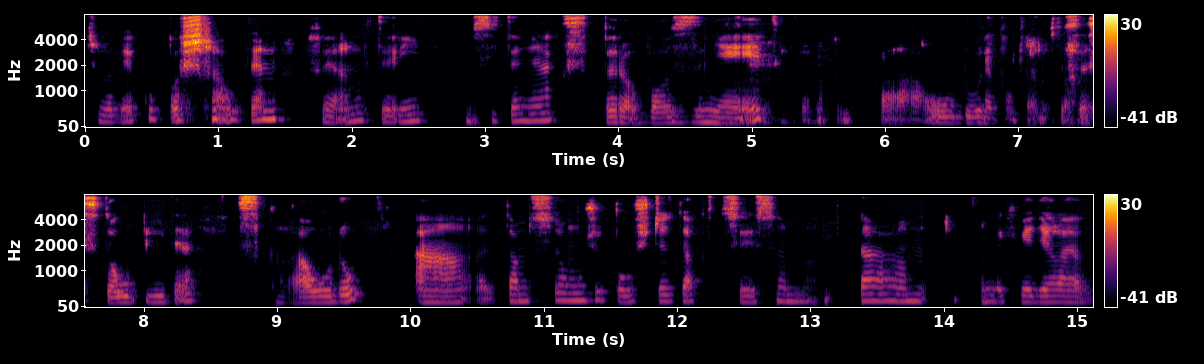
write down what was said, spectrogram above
člověku pošlou ten film, který musíte nějak zprovoznit, tom cloudu, nebo Ano, se ano. se stoupí teda z cloudu a tam se můžu pouštět, jak chci sem a tam, abych věděla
